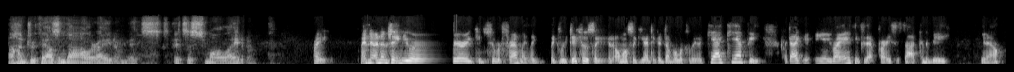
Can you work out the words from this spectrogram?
a hundred thousand dollar item. It's it's a small item. Right, and, and I'm saying you are very consumer friendly, like like ridiculous, like almost like you got to take a double look. Like, yeah, it can't be. Like I, you, know, you buy anything for that price, it's not going to be. You know,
